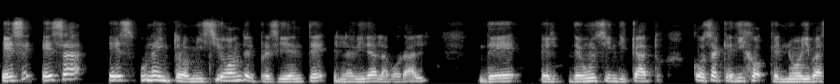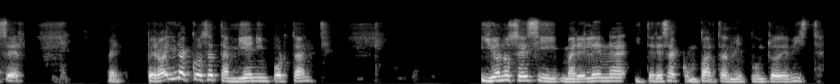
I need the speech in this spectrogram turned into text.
esa es una intromisión del presidente en la vida laboral de, de, un sindicato, cosa que dijo que no iba a hacer. pero hay una cosa también importante. Y yo no sé si Marilena y Teresa compartan mi punto de vista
